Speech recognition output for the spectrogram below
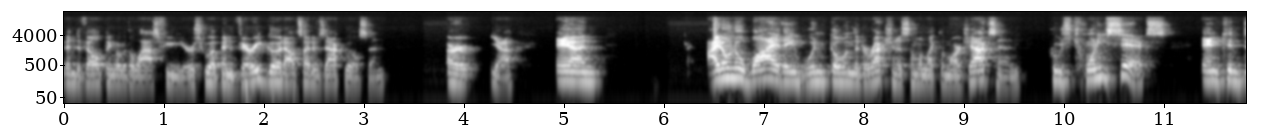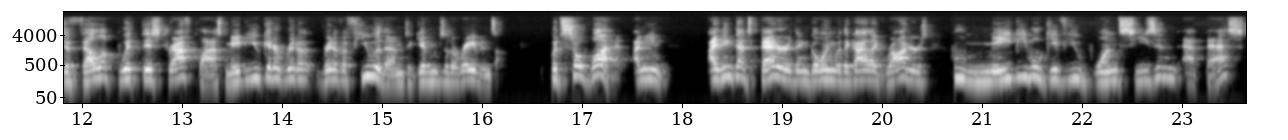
been developing over the last few years, who have been very good outside of Zach Wilson. Or yeah, and I don't know why they wouldn't go in the direction of someone like Lamar Jackson, who's 26 and can develop with this draft class. Maybe you get rid of rid of a few of them to give them to the Ravens. But so what? I mean, I think that's better than going with a guy like Rodgers, who maybe will give you one season at best.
